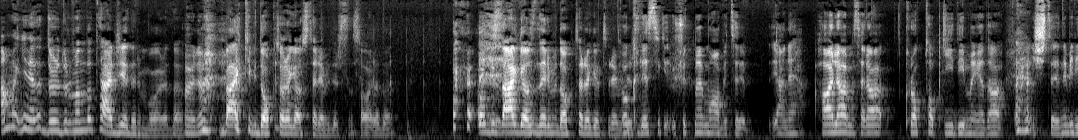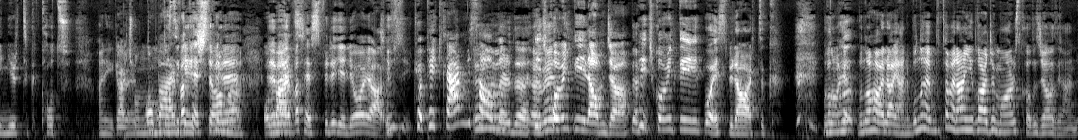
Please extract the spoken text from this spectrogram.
ama yine de durdurmanı da tercih ederim bu arada. Öyle mi? Belki bir doktora gösterebilirsin sonra da. o güzel gözlerimi doktora O götürebilirsin. klasik üşütme muhabbeti yani hala mesela crop top giydiğime ya da işte ne bileyim yırtık kot hani gerçi onun o modası geçti espri, ama o evet. berbat espri geliyor ya. Üz- köpekler mi saldırdı? Evet, Hiç evet. komik değil amca. Hiç komik değil bu espri artık. Buna, buna hala yani buna muhtemelen yıllarca maruz kalacağız yani.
